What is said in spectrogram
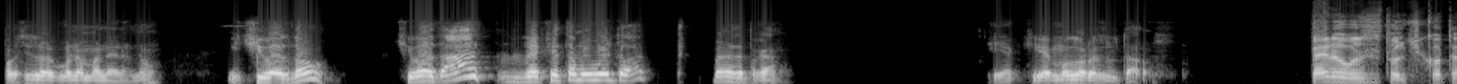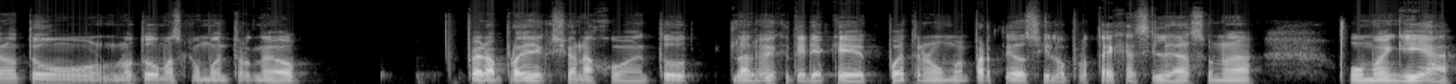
por decirlo de alguna manera, ¿no? Y Chivas no. Chivas, ah, ve que está muy vuelto, ah, véngase para acá. Y aquí vemos los resultados. Pero pues esto, el Chicote no tuvo, no tuvo más que un buen torneo. Pero a proyección a juventud, la lógica te diría que puede tener un buen partido si lo proteges, si le das una, un buen guía.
